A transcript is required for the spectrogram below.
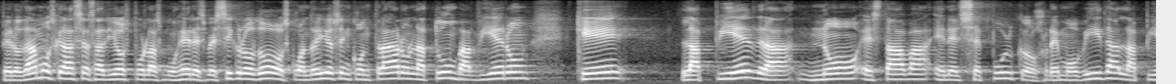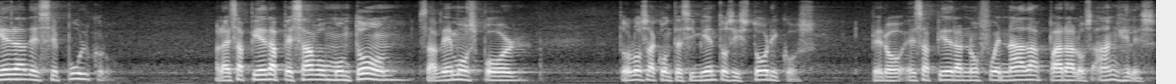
Pero damos gracias a Dios por las mujeres. Versículo 2, cuando ellos encontraron la tumba, vieron que la piedra no estaba en el sepulcro, removida la piedra del sepulcro. Ahora esa piedra pesaba un montón, sabemos por todos los acontecimientos históricos, pero esa piedra no fue nada para los ángeles.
